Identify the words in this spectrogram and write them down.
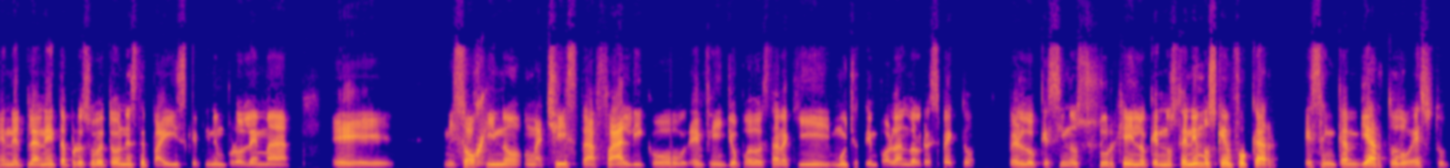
en el planeta, pero sobre todo en este país que tiene un problema eh, misógino, machista, fálico, en fin, yo puedo estar aquí mucho tiempo hablando al respecto, pero lo que sí nos surge y en lo que nos tenemos que enfocar es en cambiar todo esto.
